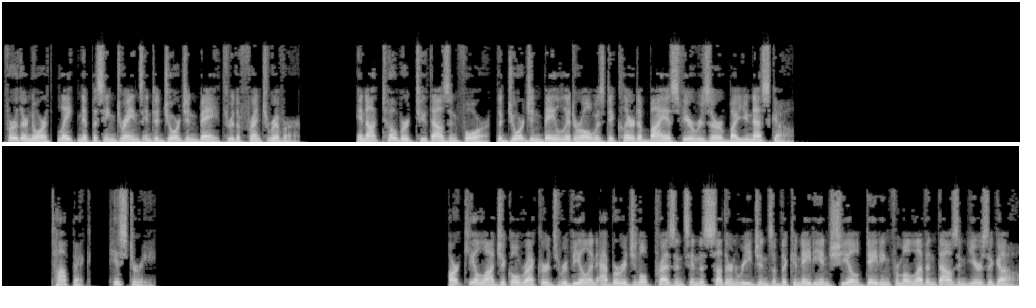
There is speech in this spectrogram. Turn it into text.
Further north, Lake Nipissing drains into Georgian Bay through the French River. In October 2004, the Georgian Bay littoral was declared a biosphere reserve by UNESCO. History Archaeological records reveal an Aboriginal presence in the southern regions of the Canadian Shield dating from 11,000 years ago.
